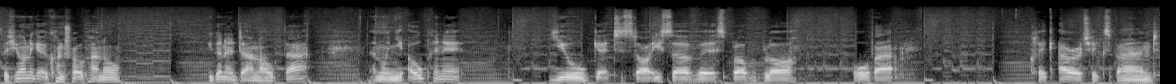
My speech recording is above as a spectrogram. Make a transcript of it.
so if you want to get a control panel, you're going to download that. And when you open it, you'll get to start your service, blah blah blah, all that. Click arrow to expand.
